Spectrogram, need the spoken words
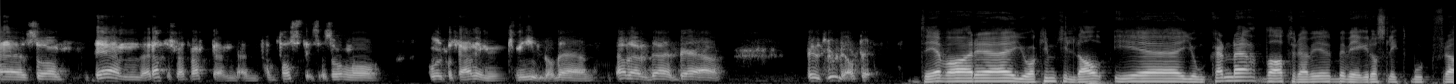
Eh, så det har rett og slett vært en, en fantastisk sesong. og Går på trening med smil. og det, ja, det, det, det, er utrolig artig. Det var eh, Joakim Kildahl i eh, Junkeren, det. Da tror jeg vi beveger oss litt bort fra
